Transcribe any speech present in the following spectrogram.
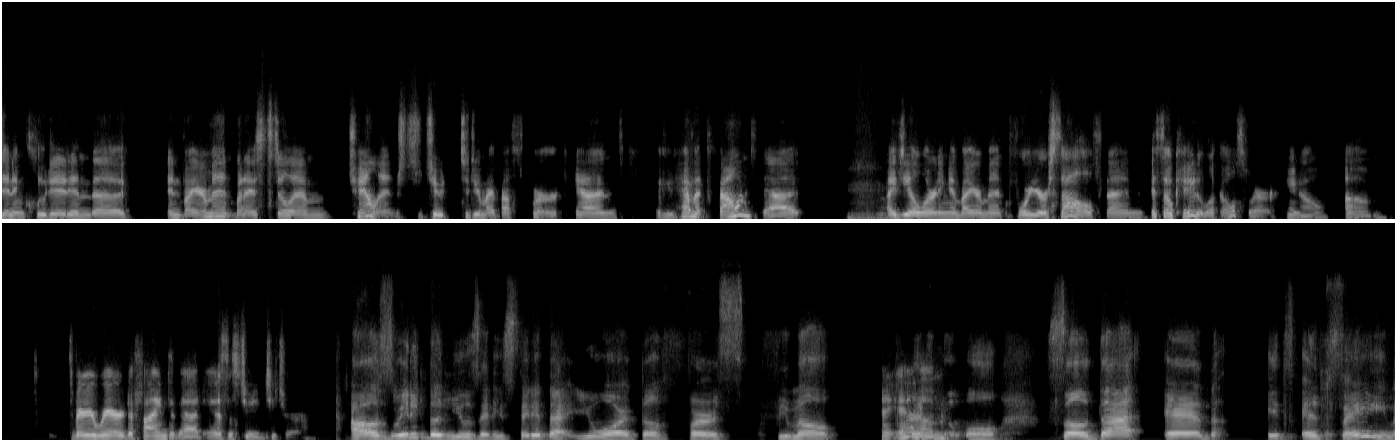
and included in the environment but i still am challenged to to do my best work. And if you haven't found that mm-hmm. ideal learning environment for yourself then it's okay to look elsewhere you know? Um, it's very rare to find that as a student teacher i was reading the news and it stated that you are the first female i am so that and it's insane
